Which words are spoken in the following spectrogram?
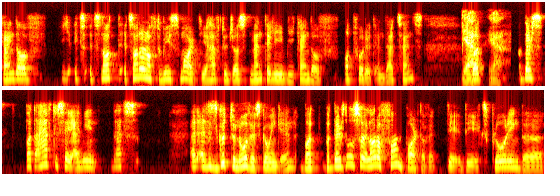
kind of it's it's not it's not enough to be smart. You have to just mentally be kind of up for it in that sense. Yeah, But yeah, but there's but I have to say, I mean, that's and, and it's good to know this going in, but but there's also a lot of fun part of it. The the exploring, the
